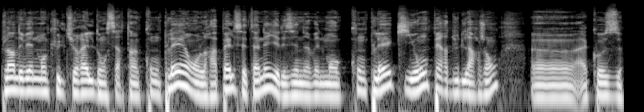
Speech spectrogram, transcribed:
plein d'événements culturels dont certains complets. On le rappelle, cette année, il y a des événements complets qui ont perdu de l'argent euh, à cause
